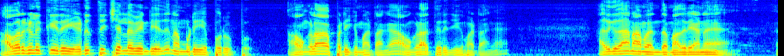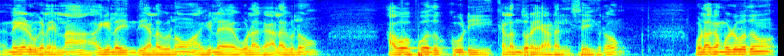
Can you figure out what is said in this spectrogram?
அவர்களுக்கு இதை எடுத்து செல்ல வேண்டியது நம்முடைய பொறுப்பு. அவங்களா படிக்க மாட்டாங்க அவங்களா தெரிஞ்சுக்க மாட்டாங்க. அதுக்கு தான் நாம் இந்த மாதிரியான நிகழ்வுகளை எல்லாம் அகில இந்திய அளவிலும் அகில உலக அளவிலும் அவ்வப்போது கூடி கலந்துரையாடல் செய்கிறோம். உலகம் முழுவதும்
